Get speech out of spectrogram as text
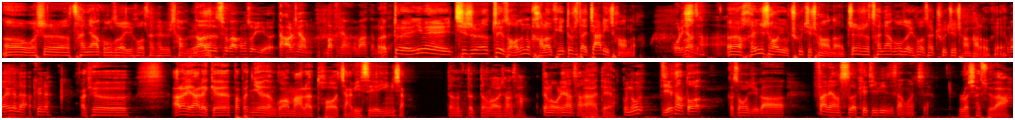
呃，我是参加工作以后才开始唱歌的。侬是参加工作以后，大学里向没白相过嘛？搿呃，对，因为其实最早的那种卡拉 OK 都是在家里唱的，屋里向唱啊。呃，很少有出去唱的，真是参加工作以后才出去唱卡拉 OK。咁么一个呢？阿 Q 呢？阿 Q，阿拉爷辣盖八八年个辰光买了套 JVC 个音响，登登登牢里向唱蹲辣屋里向唱啊，对啊，咁侬第一趟到搿种就讲饭量式的 KTV 是啥辰光去的？六七岁伐，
